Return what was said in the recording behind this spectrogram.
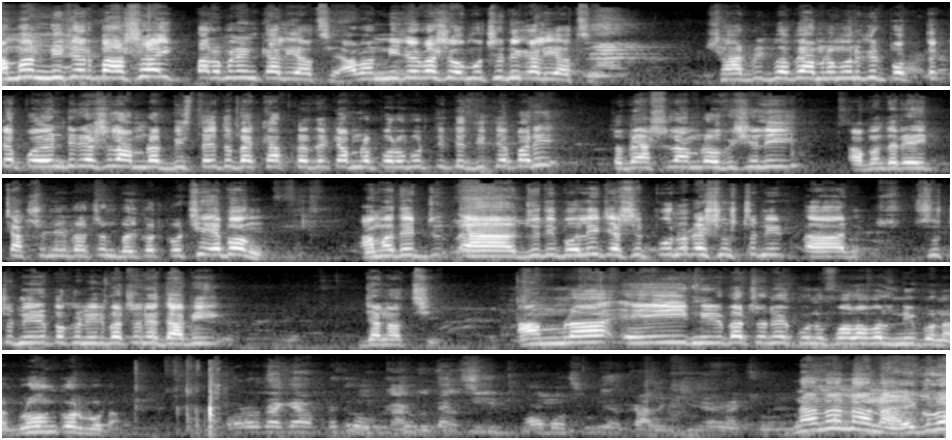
আমার নিজের বাসায় পার্মানেন্ট কালি আছে, আমার নিজের বাসায় অমোচনী কালি আছে। সার্বিকভাবে আমরা মনে করি প্রত্যেকটা পয়েন্টের আসলে আমরা বিস্তারিত ব্যাখ্যা আপনাদেরকে আমরা পরবর্তীতে দিতে পারি। তবে আসলে আমরা অফিসিয়ালি আমাদের এই চারশো নির্বাচন বৈকট করছি এবং আমাদের যদি বলি যে আসলে পুনরায় সুষ্ঠু সুষ্ঠু নিরপেক্ষ নির্বাচনের দাবি জানাচ্ছি। আমরা এই নির্বাচনে কোনো ফলাফল নিব না, গ্রহণ করব না। না না না না এগুলো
